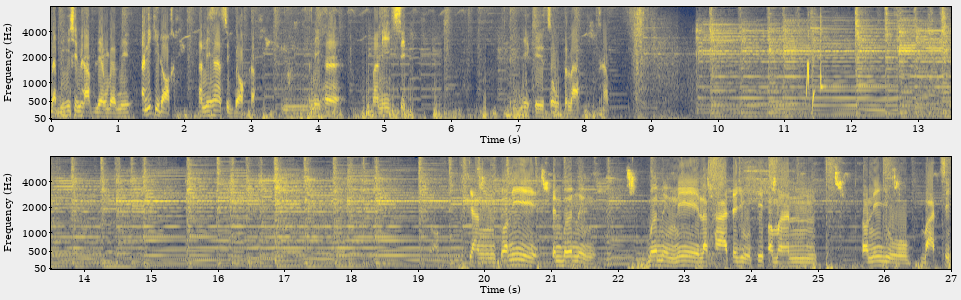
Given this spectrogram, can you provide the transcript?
แบบนี้ใช่ไหมคครัรับบเรียงแบบนี้ อันนี้กี่ดอกครับอันนี้ห้าสิบดอกครับอันนี้ห้า มานี่อีกสิบนี่คือส่งตลาดครับอย่างตัวนี้เป็นเบอร์หนึ่ง เบอร์หนึ่งนี่ราคาจะอยู่ที่ประมาณ ตอนนี้อยู่บาทสิบ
